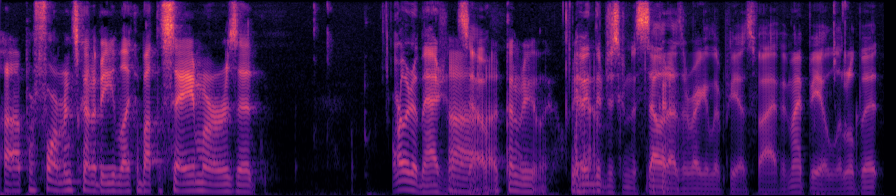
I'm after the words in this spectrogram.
uh, performance gonna be like about the same, or is it I would imagine uh, so. gonna be like? I think they're just going to sell it as a regular PS5. It might be a little bit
